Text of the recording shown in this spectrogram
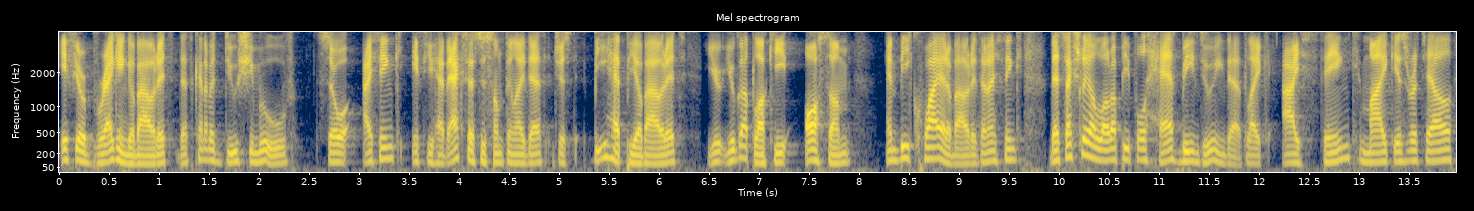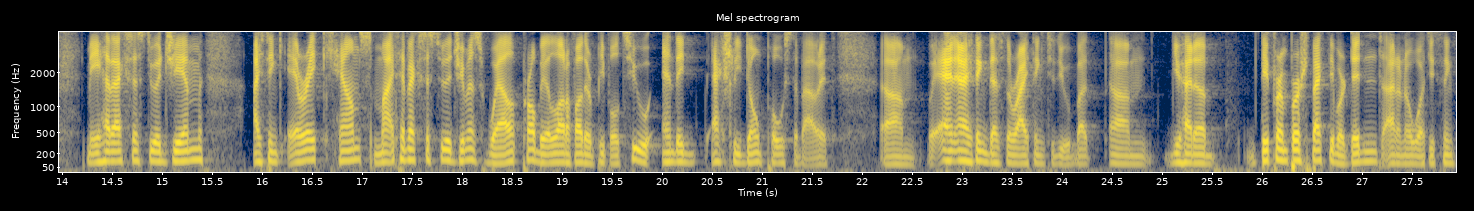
If you're bragging about it, that's kind of a douchey move. So I think if you have access to something like that, just be happy about it. You, you got lucky. Awesome and be quiet about it. And I think that's actually a lot of people have been doing that. Like I think Mike Israetel may have access to a gym. I think Eric Helms might have access to the gym as well. Probably a lot of other people too, and they actually don't post about it. Um, and I think that's the right thing to do. But um, you had a different perspective or didn't? I don't know what you think.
